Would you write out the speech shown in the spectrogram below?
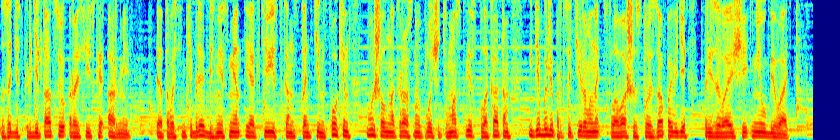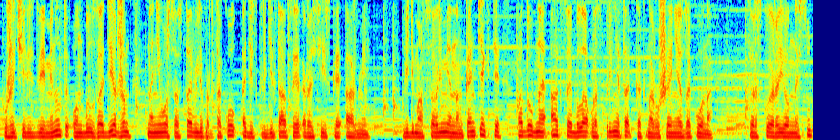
за дискредитацию российской армии. 5 сентября бизнесмен и активист Константин Фокин вышел на Красную площадь в Москве с плакатом, где были процитированы слова шестой заповеди, призывающие не убивать. Уже через две минуты он был задержан, на него составили протокол о дискредитации российской армии. Видимо, в современном контексте подобная акция была воспринята как нарушение закона. Тверской районный суд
